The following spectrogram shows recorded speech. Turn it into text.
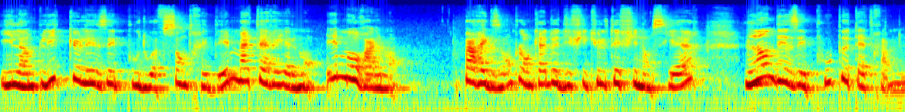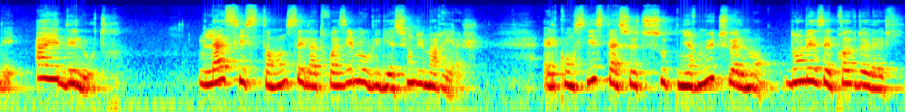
Il implique que les époux doivent s'entraider matériellement et moralement. Par exemple, en cas de difficulté financière, l'un des époux peut être amené à aider l'autre. L'assistance est la troisième obligation du mariage. Elle consiste à se soutenir mutuellement dans les épreuves de la vie.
